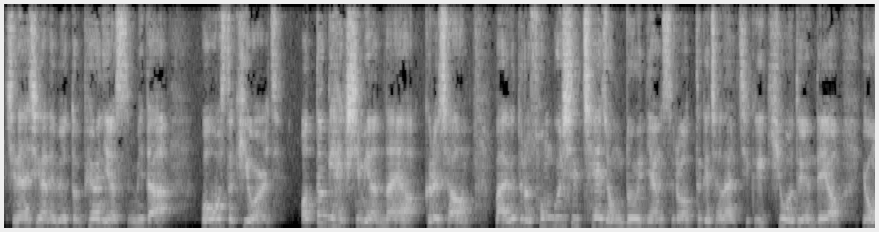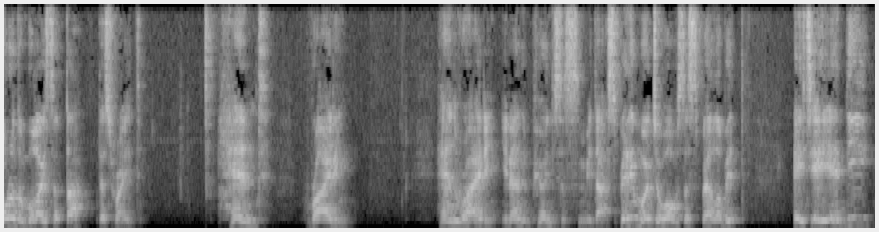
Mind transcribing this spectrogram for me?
지난 시간에 배웠던 표현이었습니다. What was the keyword? 어떤 게 핵심이었나요? 그렇죠. 말 그대로 손글씨체 정도의 뉘앙스를 어떻게 전할지 그게 키워드였는데요. 영어로는 뭐가 있었다? That's right. hand writing. Handwriting이라는 표현이 있었습니다. 스펠링 뭐였죠? What was the spell of it? H-A-N-D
